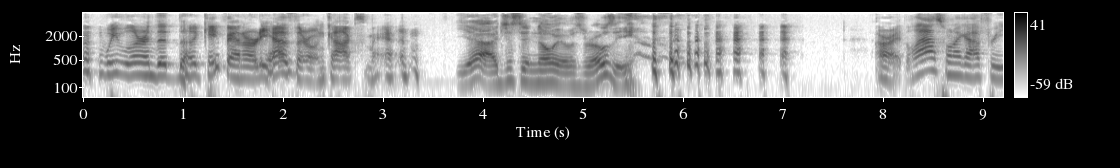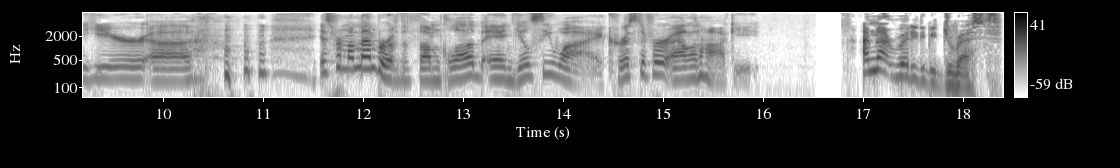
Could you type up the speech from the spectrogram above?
uh, we learned that the K-Fan already has their own Coxman. Yeah, I just didn't know it was Rosie. All right, the last one I got for you here uh, is from a member of the Thumb Club, and you'll see why. Christopher Allen Hawkey. I'm not ready to be dressed,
